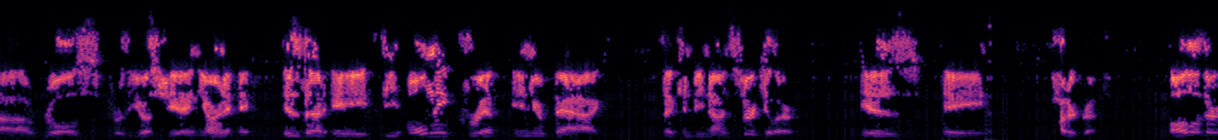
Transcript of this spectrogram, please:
uh, rules for the USGA and the R&A is that a the only grip in your bag that can be non-circular is a putter grip. All other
